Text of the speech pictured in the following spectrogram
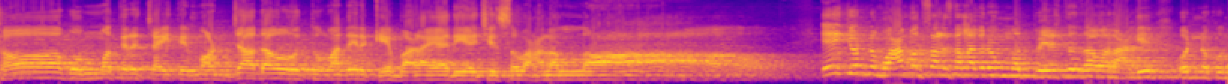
সব উম্মতের চাইতে মর্যাদাও তোমাদেরকে বাড়াইয়া দিয়েছি। সুবহানাল্লাহ। এই জন্য মোহাম্মদ সাল্লাহ সাল্লামের উম্মত বেহেস্তে যাওয়ার আগে অন্য কোন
